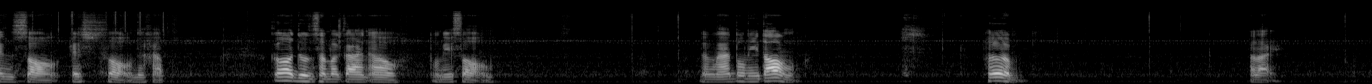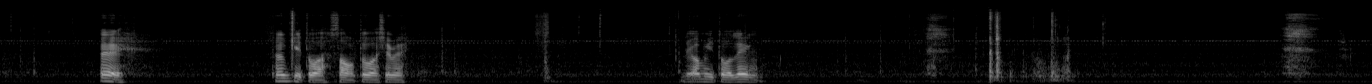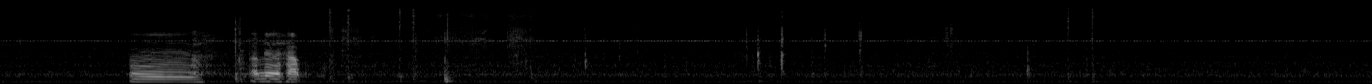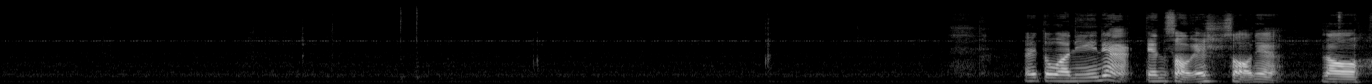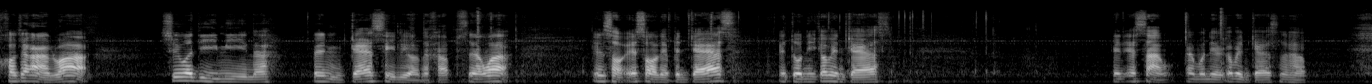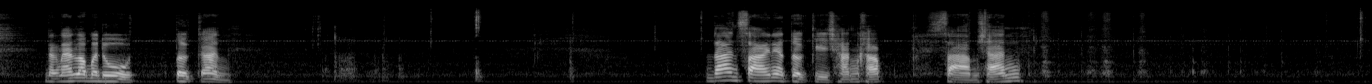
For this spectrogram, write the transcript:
n 2 h 2นะครับ ก็ดุลสมการเอาตรงนี้ 2 ดังนั้นตรงนี้ต้อง เพิ่ม อะไร เอ้ยเพิ่มกี่ตัวสองตัวใช่ไหมเดี๋ยวมีตัวเร่ง อืมแป๊บนึงนะครับ ไอตัวนี้เนี่ย n 2 h 2 เนี่ย เราเขาจะอ่านว่า ชื่อว่าดีมีนะ เป็นแก๊สสีเหลืองนะครับ แสดงว่า n 2 h 2 เนี่ยเป็นแก๊ส ไอตัวนี้ก็เป็นแก๊ส n s 3 แอมโมเนียก็เป็นแก๊สนะครับ ดังนั้นเรามาดูตึกกัน ด้านซ้ายเนี่ยตึกกี่ชั้นครับสามชั้น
